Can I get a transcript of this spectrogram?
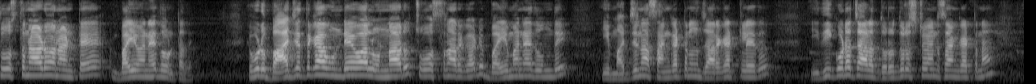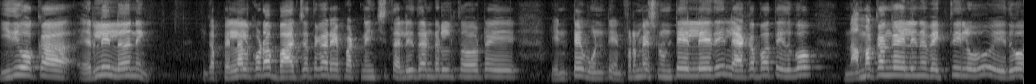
చూస్తున్నాడు అని అంటే భయం అనేది ఉంటుంది. ఇప్పుడు బాధ్యతగా ఉండేవాళ్ళు ఉన్నారు చూస్తున్నారు కాబట్టి భయం అనేది ఉంది. ఈ మధ్యన సంఘటనలు జరగట్లేదు. ఇది కూడా చాలా దురదృష్టమైన సంఘటన. ఇది ఒక ఎర్లీ లెర్నింగ్ ఇంకా పిల్లలు కూడా బాధ్యతగా రేపటి నుంచి తల్లిదండ్రులతోటి ఇంటే ఉంటే ఇన్ఫర్మేషన్ ఉంటే వెళ్ళేది లేకపోతే ఇదిగో నమ్మకంగా వెళ్ళిన వ్యక్తులు ఇదిగో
